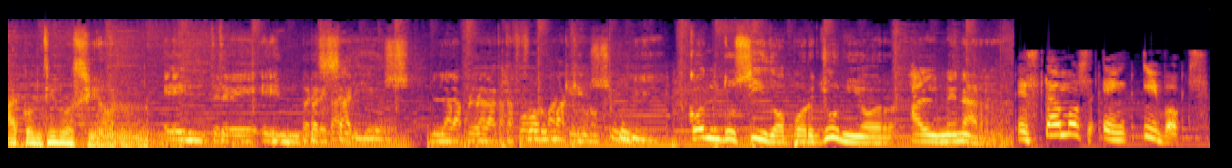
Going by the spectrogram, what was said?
A continuación, Entre Empresarios, la plataforma que nos une, conducido por Junior Almenar. Estamos en Evox,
